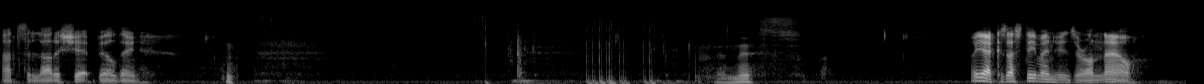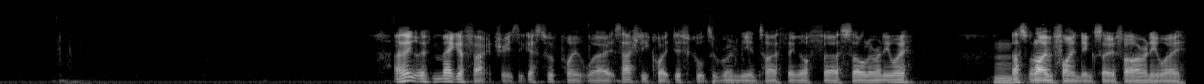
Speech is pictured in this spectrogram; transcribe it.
That's a lot of shipbuilding. Then this. Oh yeah, because our steam engines are on now. I think with mega factories, it gets to a point where it's actually quite difficult to run the entire thing off uh, solar anyway. Hmm. That's what I'm finding so far, anyway.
